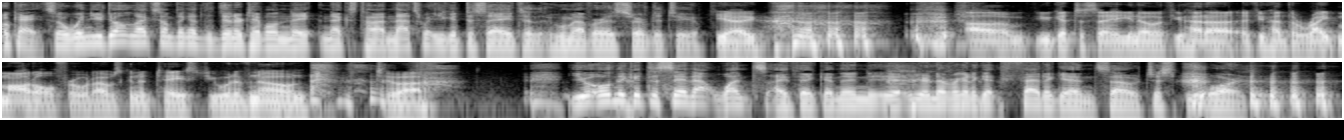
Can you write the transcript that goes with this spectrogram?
Okay, so when you don't like something at the dinner table na- next time, that's what you get to say to whomever has served it to you. Yeah, um, you get to say, you know, if you had a if you had the right model for what I was going to taste, you would have known to. Uh, you only get to say that once, I think, and then you're never going to get fed again. So just be warned.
